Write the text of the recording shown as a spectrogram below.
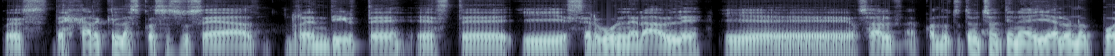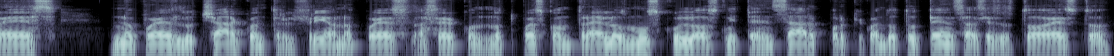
pues, dejar que las cosas sucedan, rendirte, este, y ser vulnerable. Y, eh, o sea, cuando tú te metes una de hielo no puedes, no puedes luchar contra el frío, no puedes hacer, no puedes contraer los músculos ni tensar, porque cuando tú tensas y haces todo esto,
